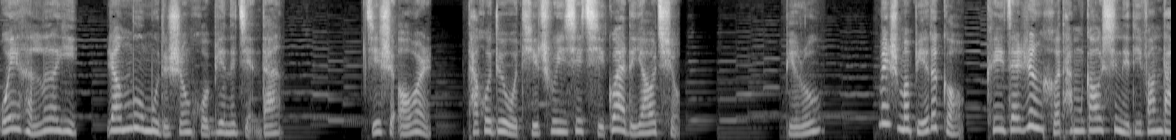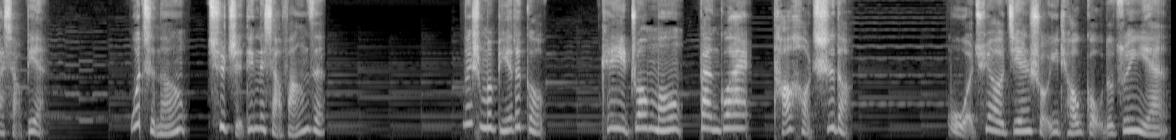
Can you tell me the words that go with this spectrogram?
我也很乐意让木木的生活变得简单，即使偶尔他会对我提出一些奇怪的要求，比如，为什么别的狗可以在任何他们高兴的地方大小便，我只能去指定的小房子？为什么别的狗可以装萌扮乖讨好吃的？我却要坚守一条狗的尊严，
